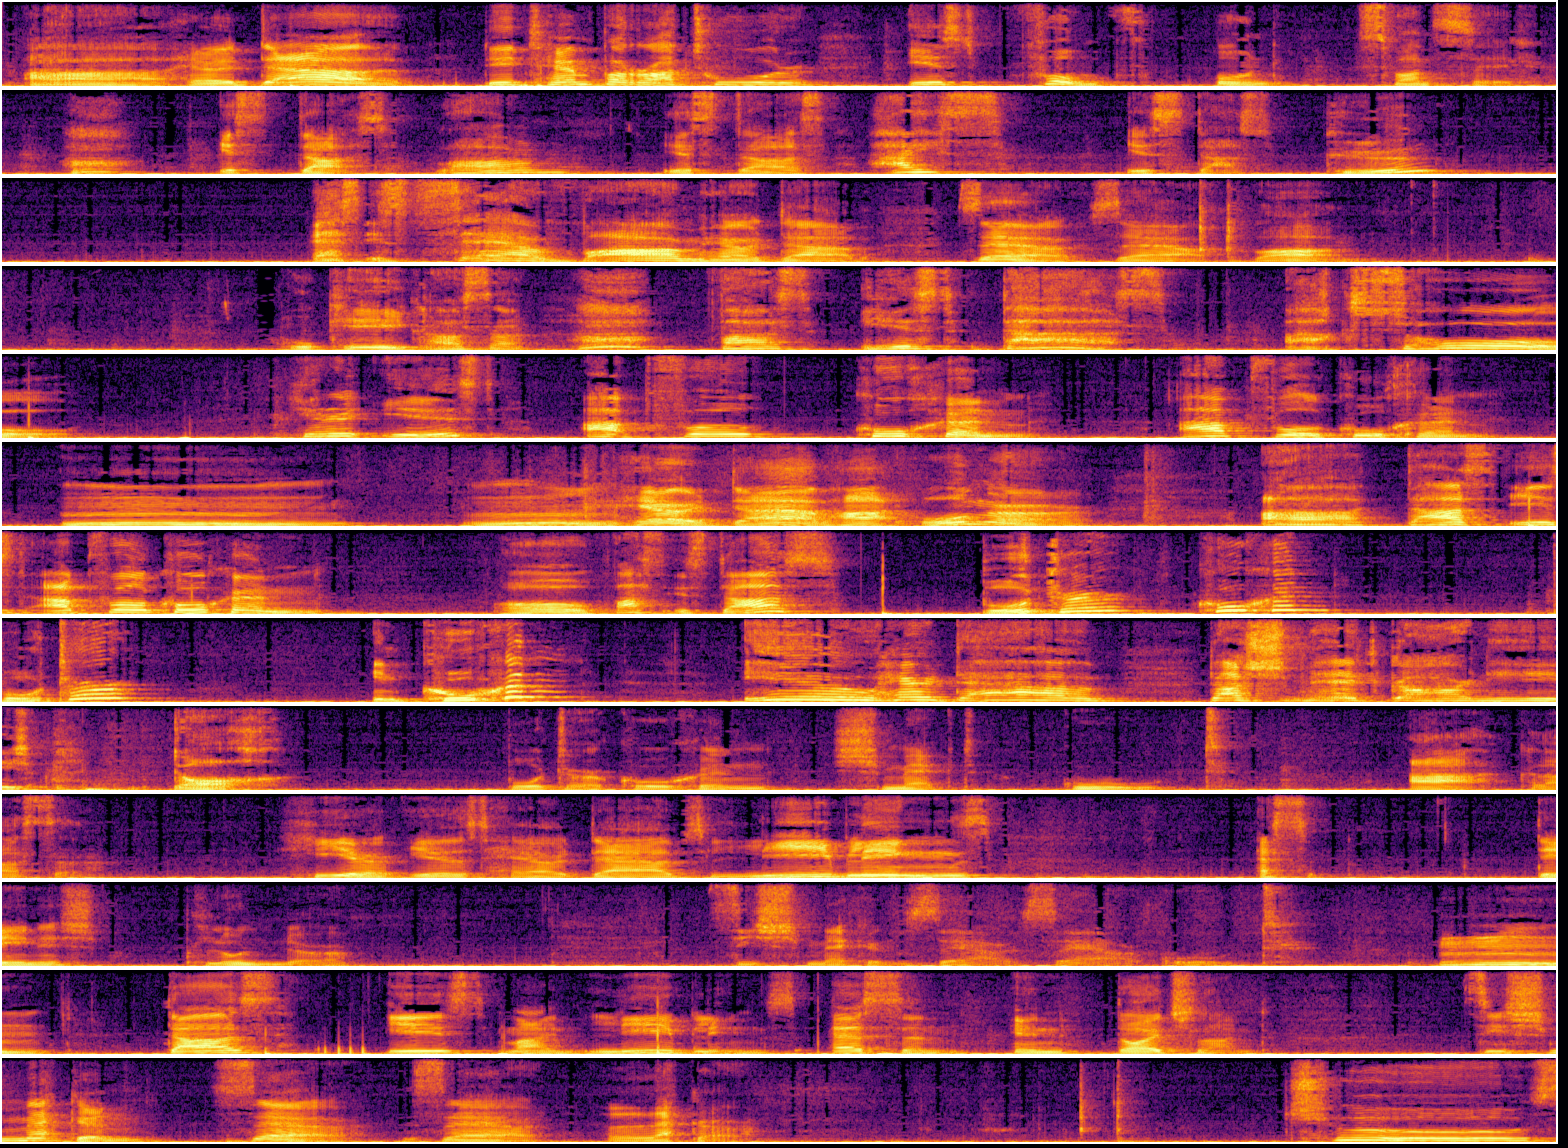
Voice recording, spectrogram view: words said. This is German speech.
Ah, Herr Dahl, die Temperatur ist 25. Ist das warm? Ist das heiß? Ist das kühl? Es ist sehr warm, Herr Dab. Sehr, sehr warm. Okay, klasse. Was ist das? Ach so. Hier ist Apfelkuchen. Apfelkuchen. Mmm. Dab hat Hunger. Ah, das ist Apfelkuchen. Oh, was ist das? Butterkuchen? Butter? In Kuchen? Ew, Herr Dab, das schmeckt gar nicht. Doch, Butterkuchen schmeckt gut. Ah, klasse. Hier ist Herr Dabs Lieblingsessen. Dänisch Plunder. Sie schmecken sehr, sehr gut. Mm, das ist mein Lieblingsessen in Deutschland. Sie schmecken sehr, sehr lecker. Tschüss.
